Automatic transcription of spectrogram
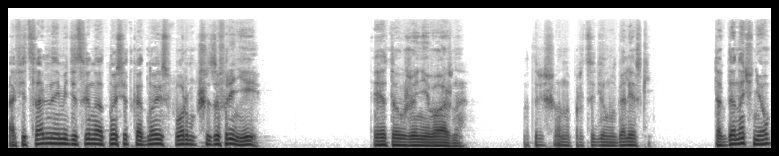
официальная медицина относит к одной из форм шизофрении. «Это уже не важно», — отрешенно процедил Мозголевский. «Тогда начнем».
